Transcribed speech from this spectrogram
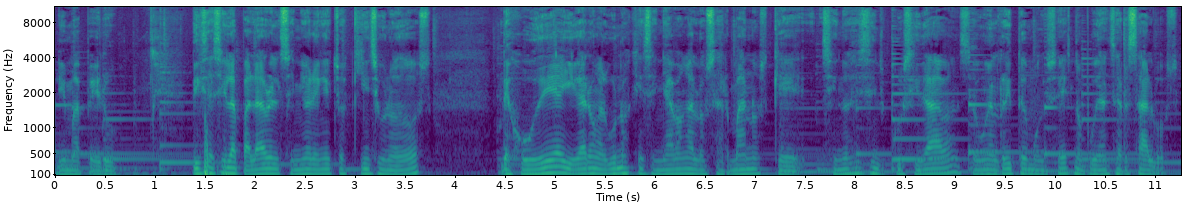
Lima, Perú. Dice así la palabra del Señor en Hechos 15, 1, 2. De Judea llegaron algunos que enseñaban a los hermanos que si no se circuncidaban, según el rito de Moisés, no podían ser salvos.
